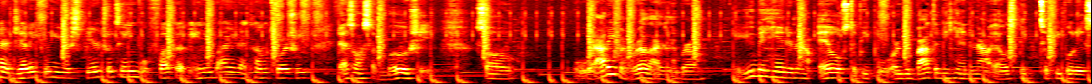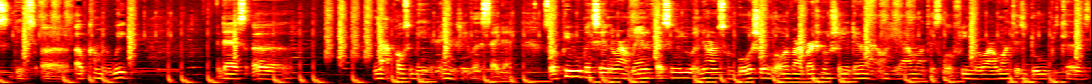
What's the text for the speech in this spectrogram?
energetically your spiritual team will fuck up anybody that come towards you that's on some bullshit. So without even realizing it, bro, you've been handing out L's to people, or you're about to be handing out L's to people this this uh, upcoming week. That's uh not supposed to be in your energy. Let's say that. So if people been sitting around manifesting you and they're on some bullshit, lower vibrational shit, they're like, oh yeah, I want this little female or I want this dude because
